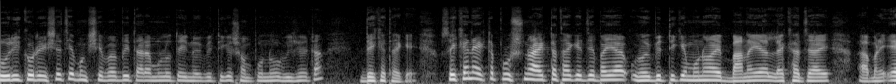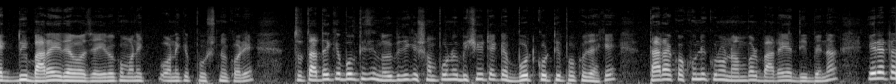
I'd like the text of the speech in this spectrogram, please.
তৈরি করে এসেছে এবং সেভাবেই তারা মূলত এই নৈবেদ্যিকের সম্পূর্ণ বিষয়টা দেখে থাকে। সো এখানে একটা প্রশ্ন আরেকটা থাকে যে, ভাইয়া, নৈবেদ্যিকে মনে হয় বানাইয়া লেখা যায় মানে এক দুই বাড়াই দেওয়া যায়? এরকম অনেক, অনেকে প্রশ্ন করে। তো তাদেরকে বলতেছি নৈবেদিকের সম্পূর্ণ বিষয়টা একটা বোর্ড কর্তৃপক্ষ দেখে। তারা কখনই কোনো নাম্বার বাড়াইয়া দিবে না। এর একটা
